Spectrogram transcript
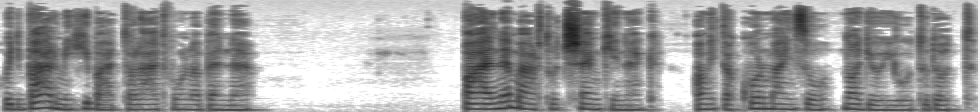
hogy bármi hibát talált volna benne. Pál nem ártott senkinek, amit a kormányzó nagyon jól tudott.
